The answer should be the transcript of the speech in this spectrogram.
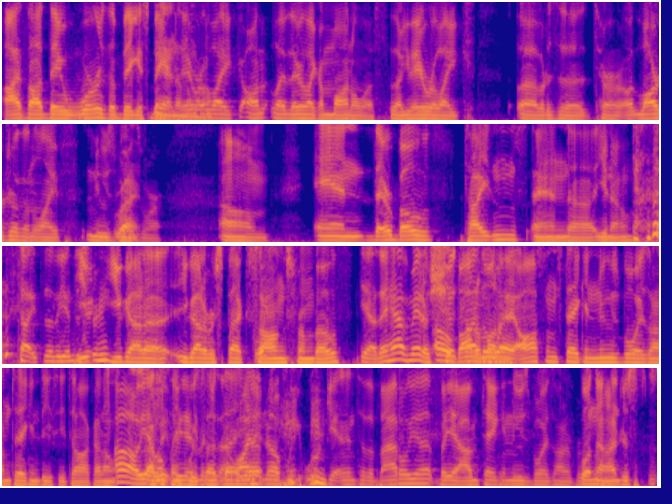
I thought they were the biggest band Yeah, in they the were world. like on. Like, they were like a monolith. Like they were like, uh, what is the term? Larger than life. Newsboys Right. were. Um, and they're both titans, and uh, you know, Tight to the you, industry. you gotta you gotta respect songs from both. yeah, they have made a shit. Oh, by of the money. way, Austin's taking Newsboys. I'm taking DC Talk. I don't. Oh yeah, I don't we, think we, didn't said mention that. Well, I didn't know if we were getting into the battle yet, but yeah, I'm taking Newsboys 100. Well, no, I just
